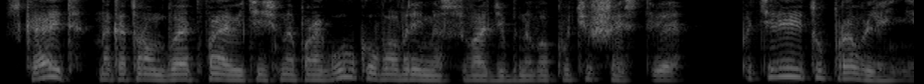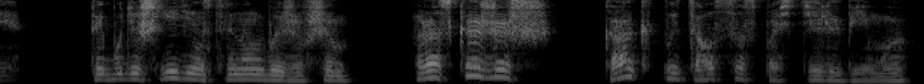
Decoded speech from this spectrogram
Скайт, на котором вы отправитесь на прогулку во время свадебного путешествия, потеряет управление. Ты будешь единственным выжившим. Расскажешь, как пытался спасти любимую.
